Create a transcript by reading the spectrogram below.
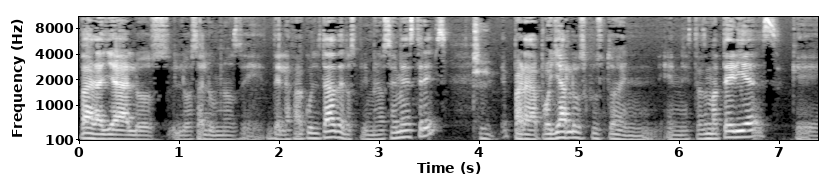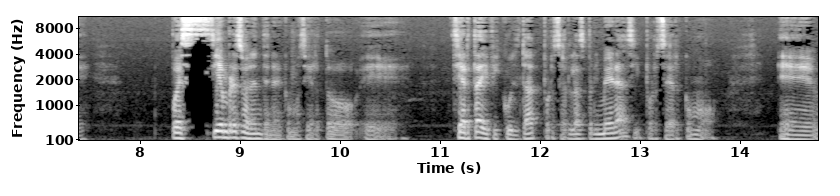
para ya los, los alumnos de, de la facultad de los primeros semestres. Sí. Para apoyarlos justo en, en, estas materias que pues siempre suelen tener como cierto eh, cierta dificultad por ser las primeras y por ser como eh,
